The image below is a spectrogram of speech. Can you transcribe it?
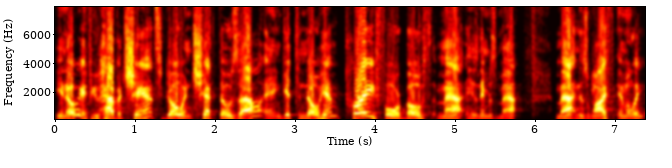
you know, if you have a chance, go and check those out and get to know him. Pray for both Matt, his name is Matt, Matt and his wife Emily,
